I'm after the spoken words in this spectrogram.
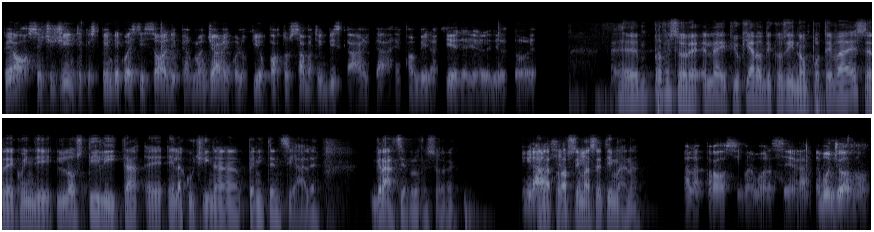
però se c'è gente che spende questi soldi per mangiare quello che io porto il sabato in discarica, eh, fa bene a chiederglielo, direttore. Eh, professore, lei più chiaro di così non poteva essere, quindi l'ostilita e, e la cucina penitenziale. Grazie, professore. Grazie. Alla prossima settimana. Alla prossima, buonasera e buongiorno.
